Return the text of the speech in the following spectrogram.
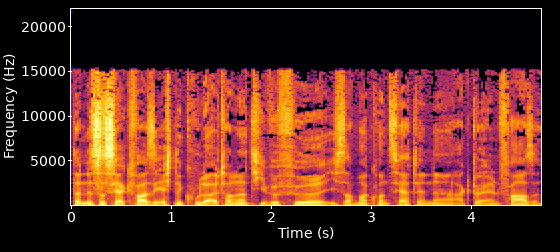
Dann ist es ja quasi echt eine coole Alternative für, ich sag mal, Konzerte in der aktuellen Phase.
